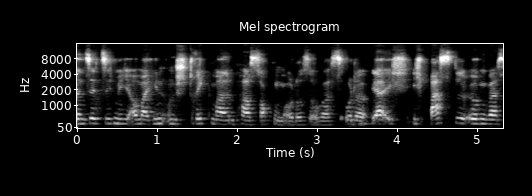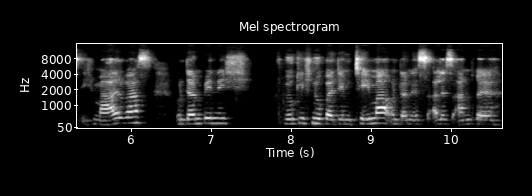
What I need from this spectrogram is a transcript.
dann setze ich mich auch mal hin und stricke mal ein paar Socken oder sowas. Oder mhm. ja, ich, ich bastel irgendwas, ich mal was und dann bin ich wirklich nur bei dem Thema und dann ist alles andere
